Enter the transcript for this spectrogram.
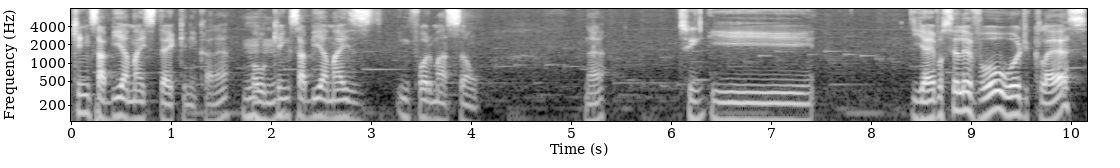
quem sabia mais técnica, né? Ou Uhum. quem sabia mais informação, né? Sim. E e aí você levou o World Class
